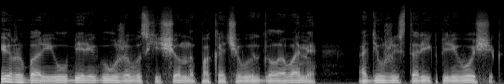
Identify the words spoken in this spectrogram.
и рыбари у берега уже восхищенно покачивают головами, а дюжий старик-перевозчик,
